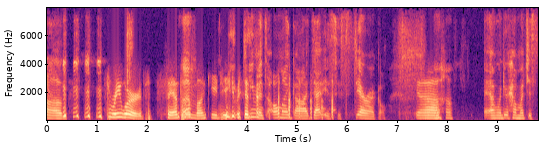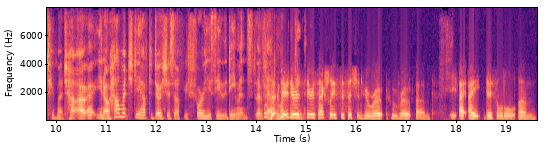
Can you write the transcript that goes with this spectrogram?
um, three words: phantom, Uh, monkey, demon. demons. Oh my God, that is hysterical. Yeah. Uh-huh. I wonder how much is too much. How I, I- you know how much do you have to dose yourself before you see the demons? The Well, there, there is demons? there is actually a physician who wrote who wrote um I, I there's a little um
